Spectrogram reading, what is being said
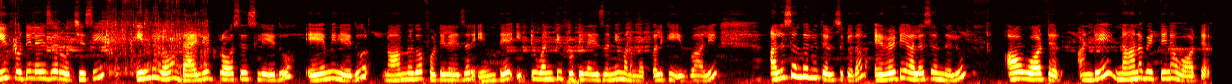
ఈ ఫర్టిలైజర్ వచ్చేసి ఇందులో డైల్యూట్ ప్రాసెస్ లేదు ఏమీ లేదు. నార్మల్గా ఫర్టిలైజర్ ఇంతే. ఇటువంటి ఫర్టిలైజర్ని మన మొక్కలకి ఇవ్వాలి. అలసందలు తెలుసు కదా? ఎర్రటి అలసందలు ఆ వాటర్ అంటే నానబెట్టిన వాటర్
